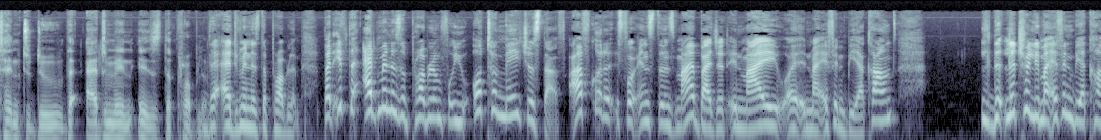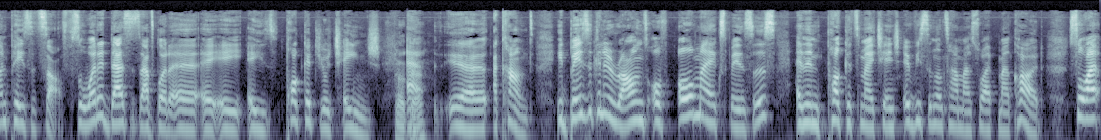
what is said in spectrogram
tend to do, the admin is the problem. The admin is the problem. But if the admin is a problem for you, automate your stuff. I've got, for instance, my budget in my uh, in my FNB account. Li- Literally, my FNB account pays itself. So what it does is I've got a a, a, a pocket your change Okay. uh, uh, account. It basically rounds off all my expenses and then pockets my change every single time I swipe my card. So I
